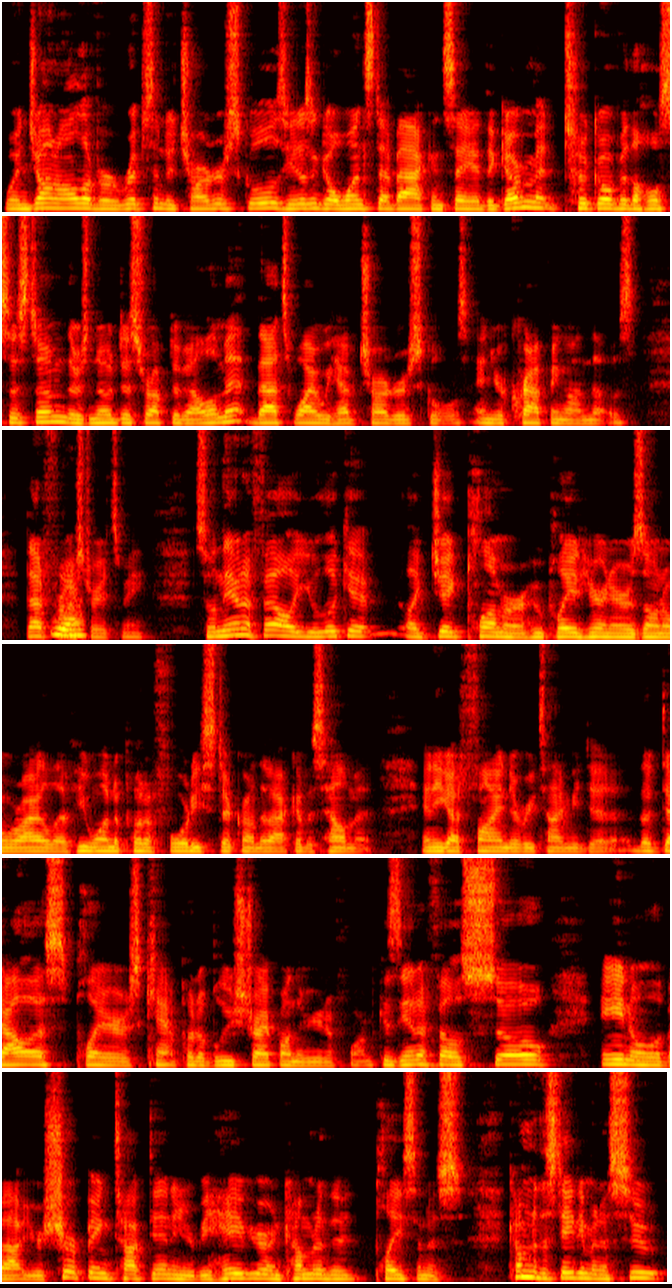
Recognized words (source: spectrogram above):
when John Oliver rips into charter schools, he doesn't go one step back and say the government took over the whole system. There's no disruptive element. That's why we have charter schools, and you're crapping on those. That frustrates yeah. me. So in the NFL, you look at like Jake Plummer, who played here in Arizona where I live. He wanted to put a 40 sticker on the back of his helmet, and he got fined every time he did it. The Dallas players can't put a blue stripe on their uniform because the NFL is so anal about your shirt being tucked in and your behavior and coming to the place in a coming to the stadium in a suit.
